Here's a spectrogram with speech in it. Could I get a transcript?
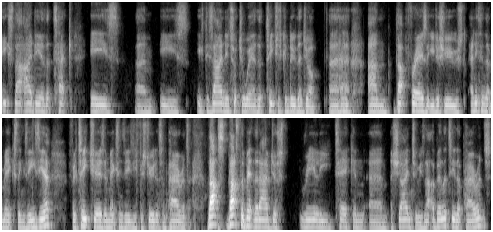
It's that idea that tech is um, is is designed in such a way that teachers can do their job. Uh, and that phrase that you just used, anything that makes things easier for teachers and makes things easy for students and parents, that's that's the bit that I've just really taken um, a shine to is that ability that parents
